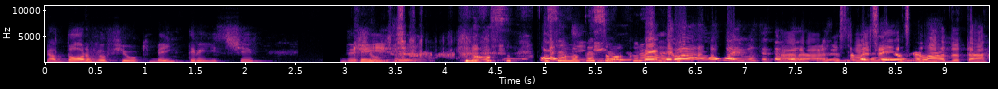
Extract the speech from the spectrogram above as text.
Eu adoro ver o Fiuk bem triste. Deixa Que eu isso? ver. Nossa, você é uma pessoa cruel. Perdeu a alma e você tá Caralho, você vai ser cancelado, tá?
